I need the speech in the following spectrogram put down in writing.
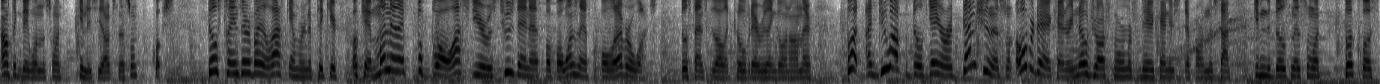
I don't think they won this one. Give me the Seahawks in this one. Close. Bills Titans, everybody. The last game we're gonna pick here. Okay, Monday Night Football. Last year it was Tuesday Night Football, Wednesday Night Football, whatever it was. Bills Titans because all the COVID, everything going on there. But I do have the Bills getting a redemption in this one over Derrick Henry. No Josh Norman for Derrick Henry step on this time. Give me the Bills in this one, but close.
